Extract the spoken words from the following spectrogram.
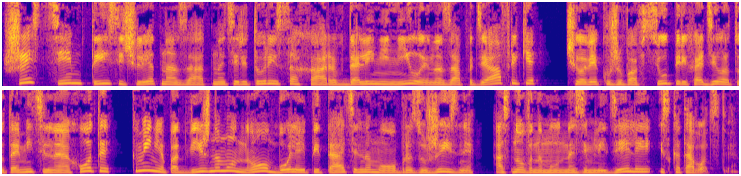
6-7 тысяч лет назад на территории Сахары в долине Нила и на западе Африки Человек уже вовсю переходил от утомительной охоты к менее подвижному, но более питательному образу жизни, основанному на земледелии и скотоводстве.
